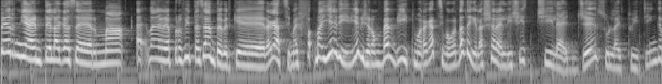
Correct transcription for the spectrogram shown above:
Per niente la caserma, eh, ma ne approfitta sempre perché ragazzi, ma, fa- ma ieri, ieri, c'era un bel ritmo, ragazzi, ma guardate che la Sciarelli ci, ci legge sul live tweeting,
